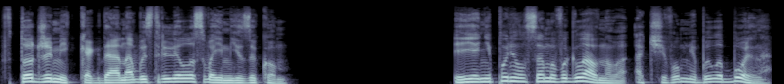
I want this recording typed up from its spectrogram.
В тот же миг, когда она выстрелила своим языком. И я не понял самого главного, от чего мне было больно.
